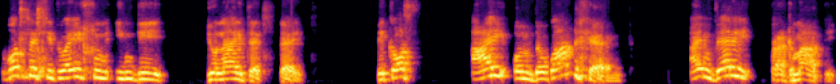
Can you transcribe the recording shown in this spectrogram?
what's the situation in the United States? Because I, on the one hand, I'm very pragmatic.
